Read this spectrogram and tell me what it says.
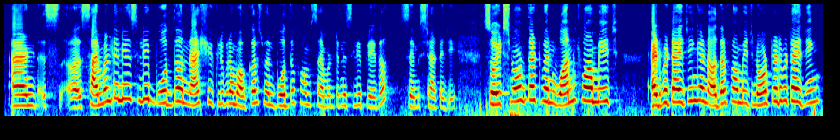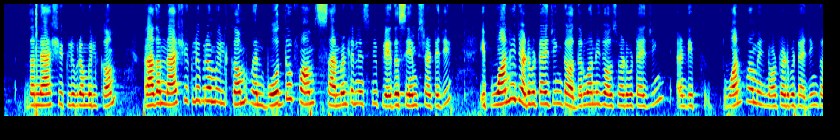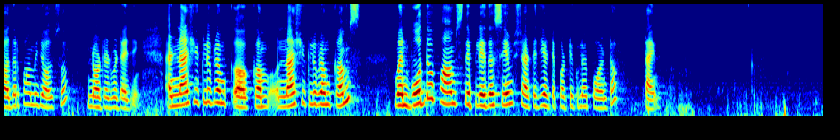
and uh, simultaneously both the Nash equilibrium occurs when both the firms simultaneously play the same strategy. So, it is not that when one firm is advertising and other firm is not advertising the Nash equilibrium will come rather Nash equilibrium will come when both the firms simultaneously play the same strategy. If one is advertising the other one is also advertising and if one firm is not advertising the other firm is also not advertising and Nash equilibrium uh, Nash equilibrium comes when both the firms they play the same strategy at a particular point of time.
